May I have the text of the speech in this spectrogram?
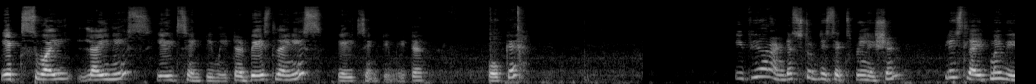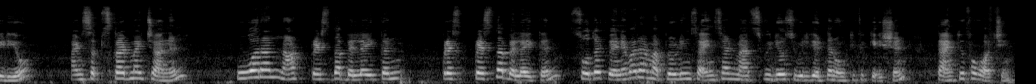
xy line is 8 centimeter, base line is 8 centimeter. Okay. If you have understood this explanation, please like my video and subscribe my channel. Overall not press the bell icon press press the bell icon so that whenever I am uploading science and maths videos you will get the notification. Thank you for watching.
